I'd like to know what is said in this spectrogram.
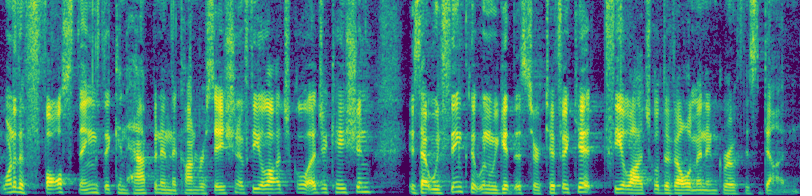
one of the false things that can happen in the conversation of theological education is that we think that when we get this certificate, theological development and growth is done,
